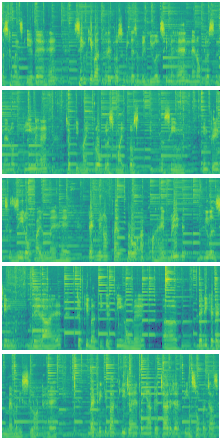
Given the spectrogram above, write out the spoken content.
कस्टमाइज किए गए हैं। सिम की बात करें तो सभी के सभी ड्यूअल सिम है नैनो प्लस नैनो तीन है, जबकि micro plus micro SIM Infinix zero five में है। Redmi Note 5 Pro आपको हाइब्रिड ड्यूअल सिम दे रहा है, जबकि बाकी के तीनों में डेडिकेटेड मेमोरी स्लॉट है। बैटरी की बात की जाए तो यहाँ पे 4350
